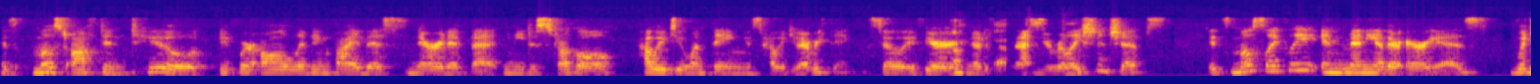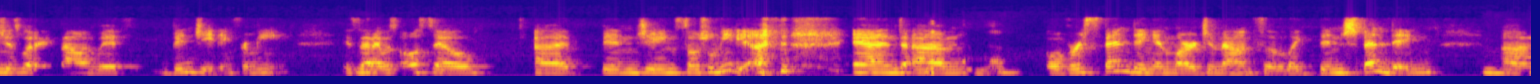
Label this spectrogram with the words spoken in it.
is most often too if we're all living by this narrative that we need to struggle how we do one thing is how we do everything so if you're oh, noticing yes. that in your relationships it's most likely in many other areas which mm-hmm. is what i found with binge eating for me is that mm-hmm. i was also uh, binging social media and um, overspending in large amounts so like binge spending mm-hmm. um,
